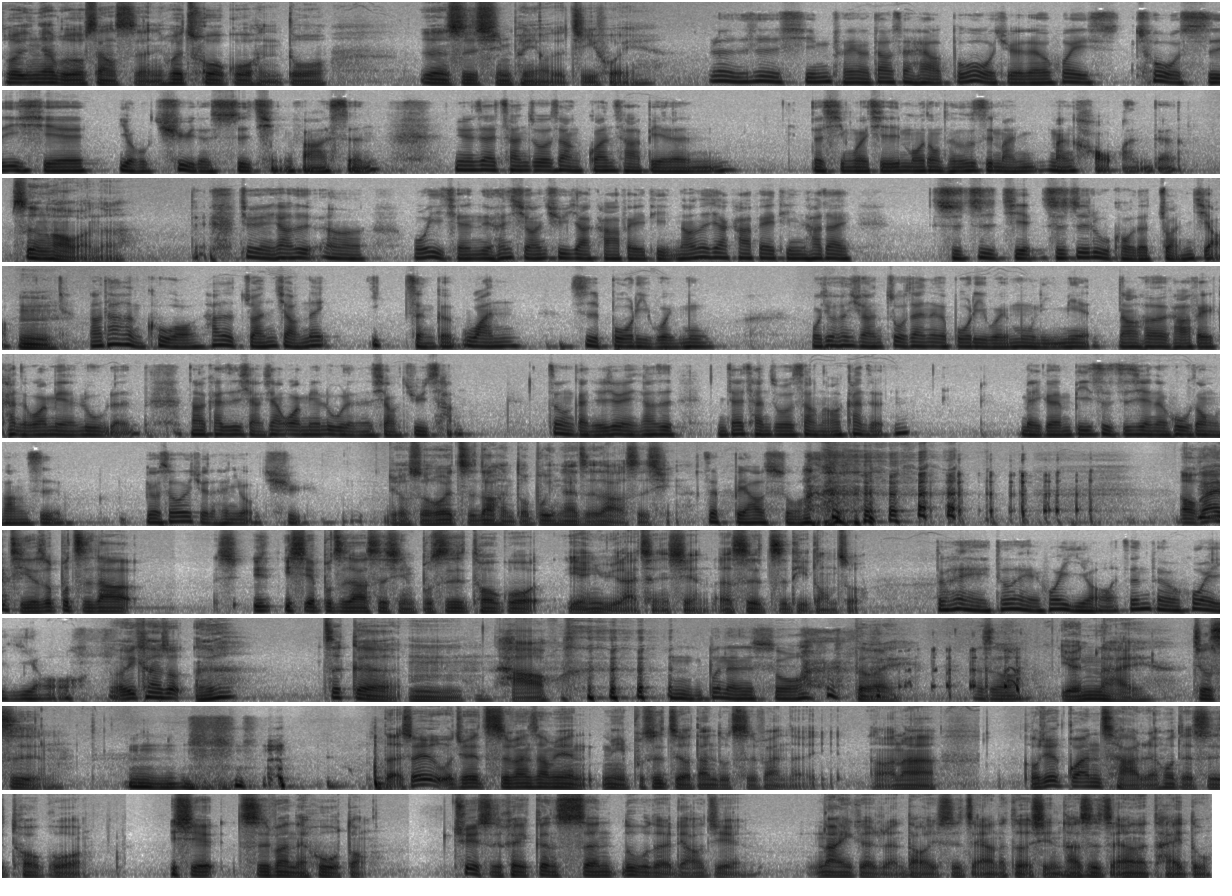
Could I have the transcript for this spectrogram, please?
会应该不说丧失了，你会错过很多认识新朋友的机会。认识新朋友倒是还好，不过我觉得会错失一些有趣的事情发生，因为在餐桌上观察别人的行为，其实某种程度是蛮蛮好玩的。是很好玩的，啊，对，就有点像是，嗯、呃，我以前也很喜欢去一家咖啡厅，然后那家咖啡厅它在十字街十字路口的转角，嗯，然后它很酷哦，它的转角那一整个弯是玻璃帷幕，我就很喜欢坐在那个玻璃帷幕里面，然后喝喝咖啡，看着外面的路人，然后开始想象外面路人的小剧场，这种感觉就有点像是你在餐桌上，然后看着，嗯，每个人彼此之间的互动方式，有时候会觉得很有趣。有时候会知道很多不应该知道的事情，这不要说。哦，我刚才提的说不知道一一些不知道的事情，不是透过言语来呈现，而是肢体动作。对对，会有，真的会有。我一看说，嗯，这个，嗯，好，嗯，不能说。对，他说原来就是，嗯。对，所以我觉得吃饭上面，你不是只有单独吃饭而已啊。那我觉得观察人，或者是透过一些吃饭的互动，确实可以更深入的了解那一个人到底是怎样的个性，他是怎样的态度，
